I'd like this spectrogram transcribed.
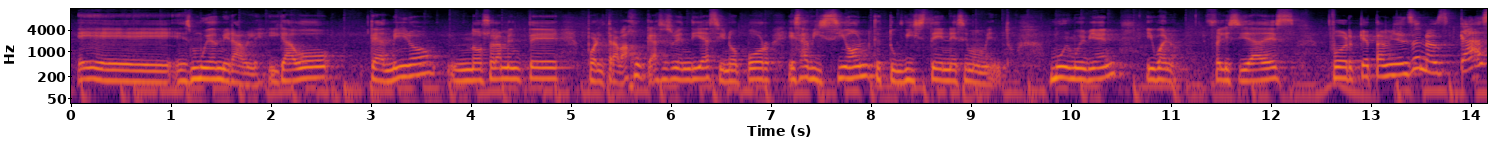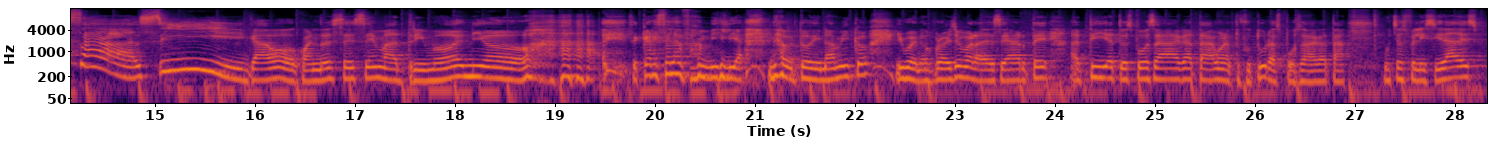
eh, es muy admirable. Y Gabo te admiro, no solamente por el trabajo que haces hoy en día, sino por esa visión que tuviste en ese momento. Muy, muy bien. Y bueno, felicidades porque también se nos casa. Sí, Gabo, ¿cuándo es ese matrimonio? se crece la familia de Autodinámico. Y bueno, aprovecho para desearte a ti a tu esposa Agatha, bueno, a tu futura esposa Agatha, muchas felicidades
